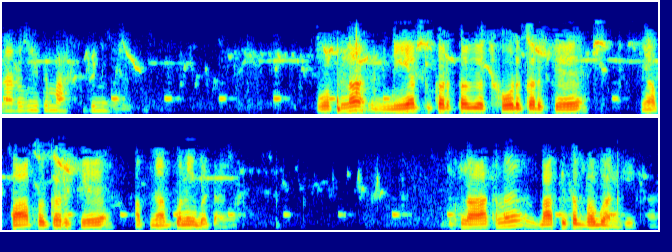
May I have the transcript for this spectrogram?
ना तो तो मास्क भी नहीं वो अपना नियत कर्तव्य छोड़ करके या पाप करके अपने आप को नहीं बचाएँगे अपना हाथ में बाकी सब भगवान की इच्छा है।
